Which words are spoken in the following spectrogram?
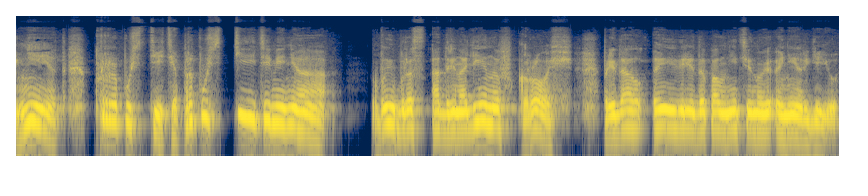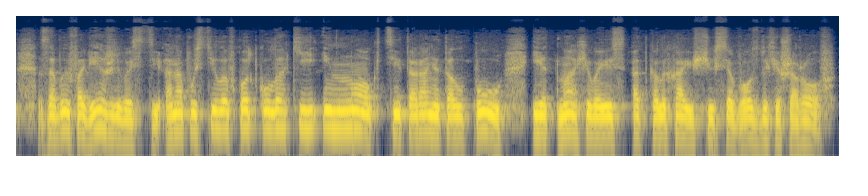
Нет! Пропустите! Пропустите меня!» Выброс адреналина в кровь придал Эйвери дополнительную энергию. Забыв о вежливости, она пустила в ход кулаки и ногти, тараня толпу и отмахиваясь от колыхающихся в воздухе шаров.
